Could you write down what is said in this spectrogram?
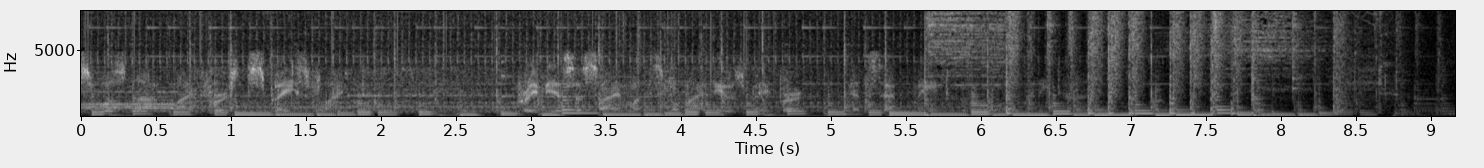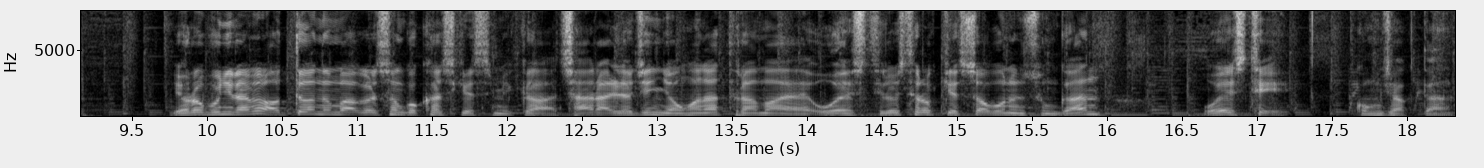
This was not my first space flight. Previous assignments for my newspaper had sent me to the moon many times. 여러분이라면 어떤 음악을 선곡하시겠습니까? 잘 알려진 영화나 드라마의 OST를 새롭게 써보는 순간 OST 공작단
